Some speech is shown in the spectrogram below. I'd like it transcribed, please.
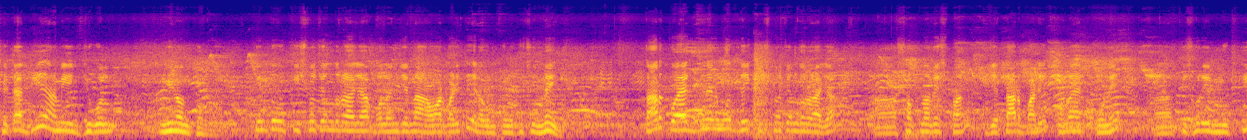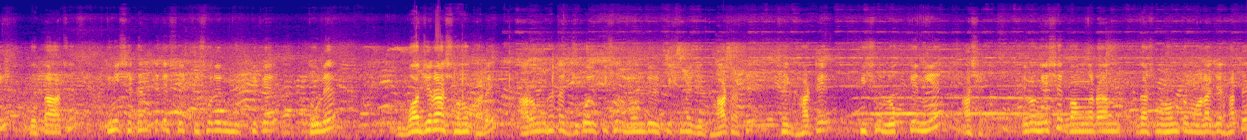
সেটা দিয়ে আমি যুগল মিলন করব। কিন্তু কৃষ্ণচন্দ্র রাজা বলেন যে, না, আমার বাড়িতে এরকম কোনো কিছু নেই। তার কয়েকদিনের মধ্যেই কৃষ্ণচন্দ্র রাজা স্বপ্নাদেশ পান যে, তার বাড়ির কোনো এক কোণে কিশোরীর মূর্তি পোতা আছে। তিনি সেখান থেকে সেই কিশোরীর মূর্তিকে তুলে বজরা সহকারে আরংঘাটা যুগল কিশোর মন্দিরের পিছনে যে ঘাট আছে, সেই ঘাটে কিছু লোককে নিয়ে আসে এবং এসে গঙ্গারাম দাস মহন্ত মহারাজের হাতে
